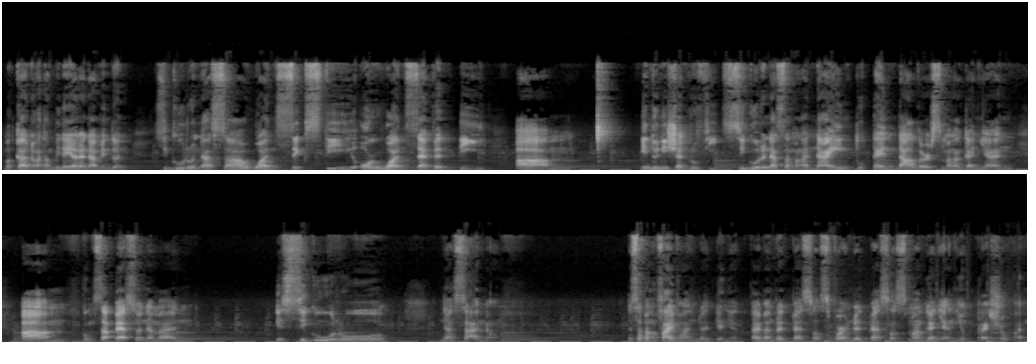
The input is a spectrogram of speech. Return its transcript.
Magkano at ang binayaran namin doon? Siguro nasa 160 or 170 um, Indonesian rupees. Siguro nasa mga 9 to 10 dollars mga ganyan. Um, kung sa peso naman is siguro nasa ano nasa mga 500 ganyan 500 pesos 400 pesos mga ganyan yung presyohan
